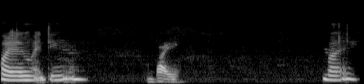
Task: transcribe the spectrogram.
for inviting me. bye Bye.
